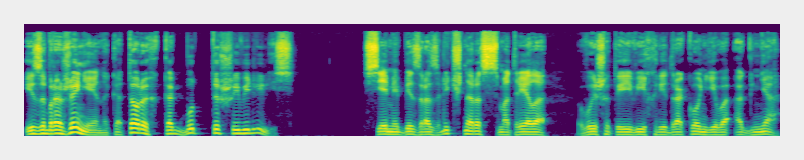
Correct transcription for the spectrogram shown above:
изображения на которых как будто шевелились. Семя безразлично рассмотрело вышитые вихри драконьего огня,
